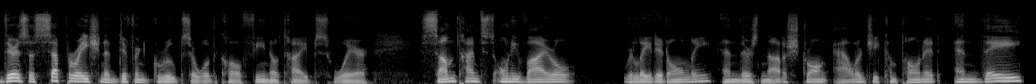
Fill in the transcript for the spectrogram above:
there's a separation of different groups or what they call phenotypes where sometimes it's only viral related only and there's not a strong allergy component. And they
